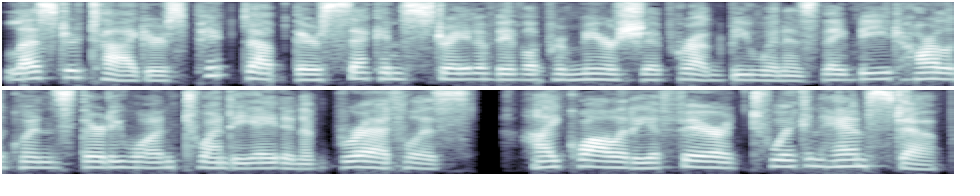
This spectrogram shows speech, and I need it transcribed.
Leicester Tigers picked up their second straight Aviva Premiership rugby win as they beat Harlequins 31-28 in a breathless, high-quality affair at Twickenham Stoop.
